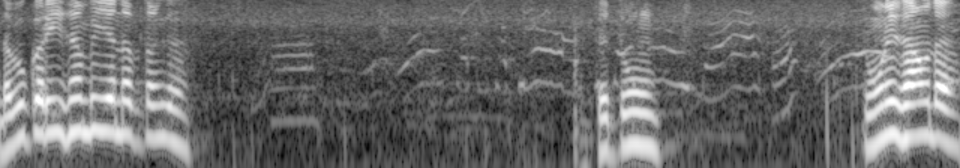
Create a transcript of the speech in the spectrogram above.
ਨਬੂ ਘਰੀ ਸਾਂਭੀ ਜਾਂਦਾ ਪਤੰਗ? ਤੇ ਤੂੰ? ਤੂੰ ਨਹੀਂ ਸਾਂਭਦਾ?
